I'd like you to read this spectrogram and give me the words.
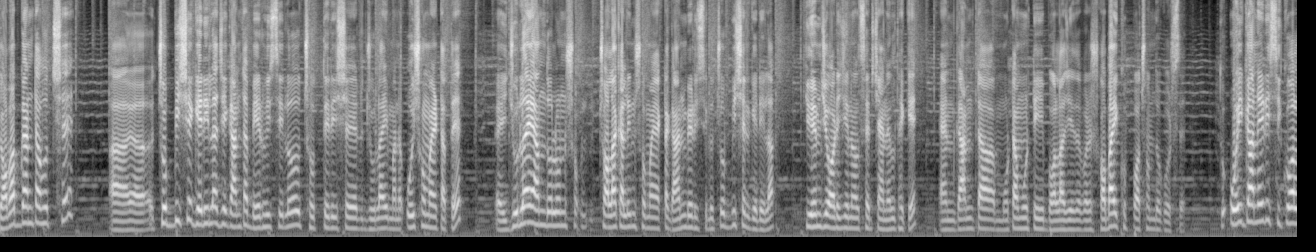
জবাব গানটা হচ্ছে চব্বিশে গেরিলা যে গানটা বের হয়েছিল ছত্রিশের জুলাই মানে ওই সময়টাতে, এই জুলাই আন্দোলন চলাকালীন সময় একটা গান বের হয়েছিল চব্বিশের গেরিলা কিউএমজি অরিজিনালসের চ্যানেল থেকে। অ্যান্ড গানটা মোটামুটি বলা যেতে পারে সবাই খুব পছন্দ করছে। তো ওই গানেরই সিকুয়াল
